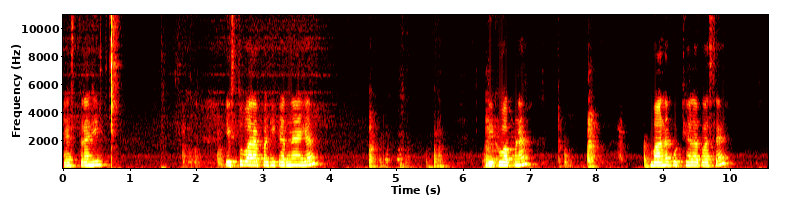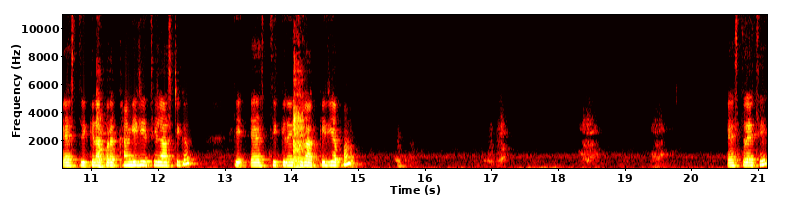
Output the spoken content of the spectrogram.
ਇਸ ਤਰ੍ਹਾਂ ਜੀ ਇਸ ਤੋਂ ਬਾਅਦ ਆਪਾਂ ਕੀ ਕਰਨਾ ਹੈਗਾ ਦੇਖੋ ਆਪਣਾ ਬਾਹਾਂ ਦਾ ਪੁੱਠੇ ਵਾਲਾ ਪਾਸਾ ਹੈ। ਇਸ ਤਰੀਕੇ ਨਾਲ ਆਪਾਂ ਰੱਖਾਂਗੇ ਜੀ ਇੱਥੇ ਇਲਾਸਟਿਕ ਤੇ ਇਸ ਤਰੀਕੇ ਨਾਲ ਇੱਥੇ ਰੱਖ ਕੇ ਜੀ ਆਪਾਂ ਇਸ ਤਰ੍ਹਾਂ ਇੱਥੇ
